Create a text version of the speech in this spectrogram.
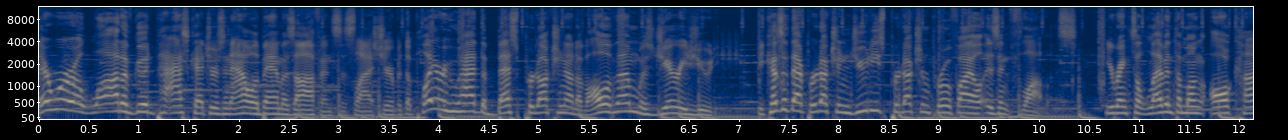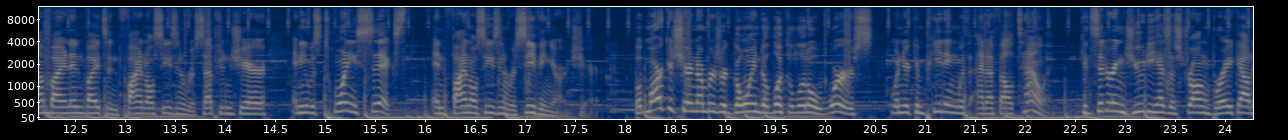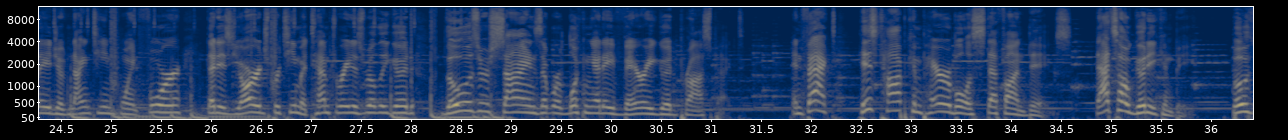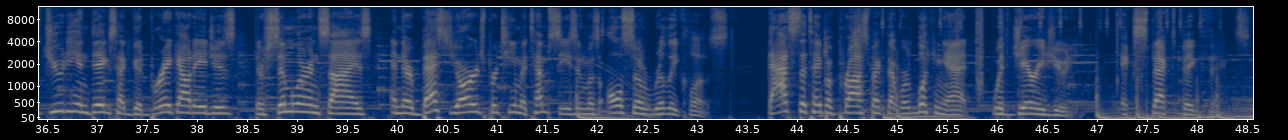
There were a lot of good pass catchers in Alabama's offense this last year, but the player who had the best production out of all of them was Jerry Jeudy. Because of that production, Jeudy's production profile isn't flawless. He ranks 11th among all combine invites in final season reception share, and he was 26th in final season receiving yard share. But market share numbers are going to look a little worse when you're competing with NFL talent. Considering Jeudy has a strong breakout age of 19.4, that his yards per team attempt rate is really good, those are signs that we're looking at a very good prospect. In fact, his top comparable is Stefon Diggs. That's how good he can be. Both Jeudy and Diggs had good breakout ages, they're similar in size, and their best yards per team attempt season was also really close. That's the type of prospect that we're looking at with Jerry Jeudy expect big things.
